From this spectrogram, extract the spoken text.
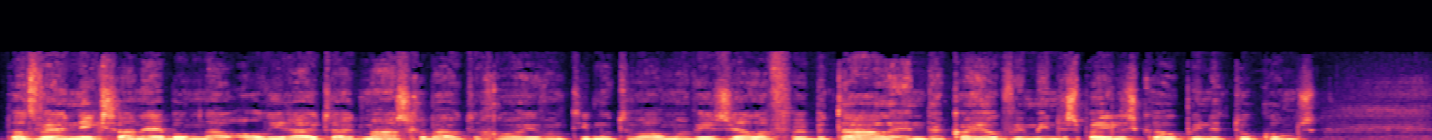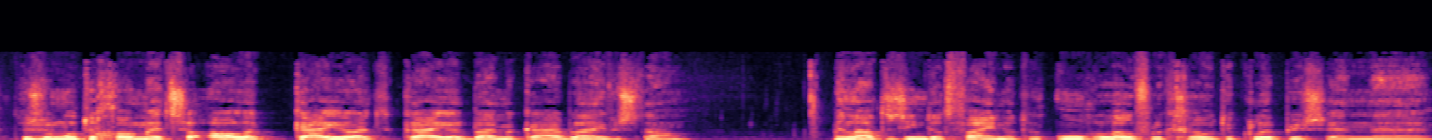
dat we er niks aan hebben om nou al die ruiten uit Maasgebouw te gooien. Want die moeten we allemaal weer zelf betalen. En daar kan je ook weer minder spelers kopen in de toekomst. Dus we moeten gewoon met z'n allen keihard, keihard bij elkaar blijven staan. En laten zien dat Feyenoord een ongelooflijk grote club is. En eh,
